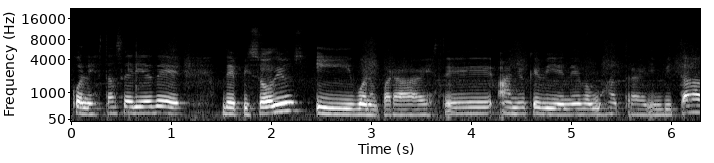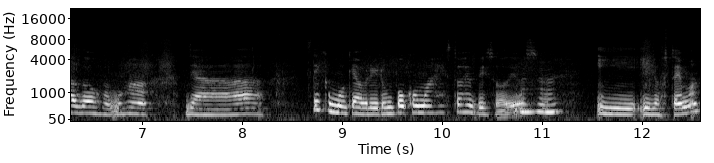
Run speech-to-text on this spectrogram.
con esta serie de, de episodios y bueno, para este año que viene vamos a traer invitados, vamos a ya, sí, como que abrir un poco más estos episodios y, y los temas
